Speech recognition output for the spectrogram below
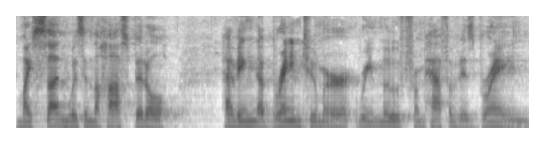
my son was in the hospital having a brain tumor removed from half of his brain?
